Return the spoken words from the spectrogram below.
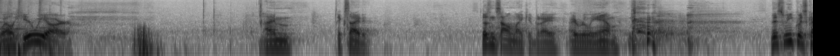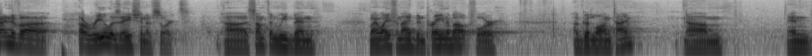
Well, here we are. I'm excited. Doesn't sound like it, but I, I really am. this week was kind of a, a realization of sorts. Uh, something we'd been, my wife and I had been praying about for a good long time. Um, and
